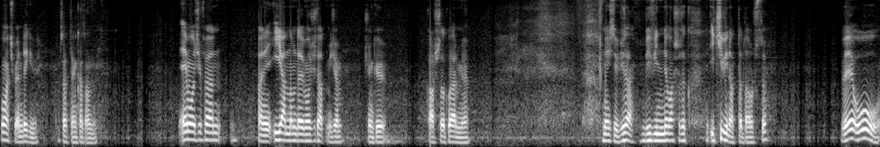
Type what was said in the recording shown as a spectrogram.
Bu maç bende gibi. Zaten kazandım. Emoji falan hani iyi anlamda emoji de atmayacağım. Çünkü karşılık vermiyor. Neyse güzel. Bir winle başladık. İki win hatta doğrusu. Ve o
